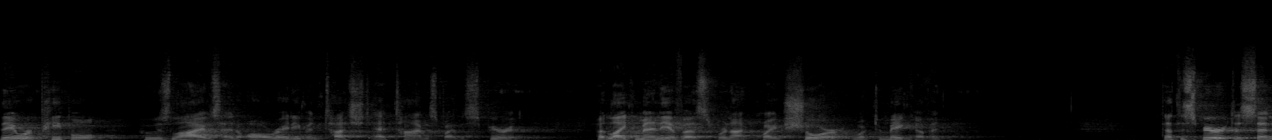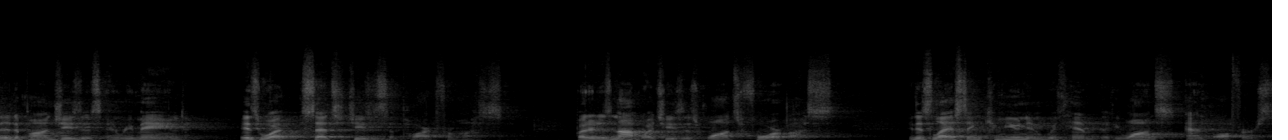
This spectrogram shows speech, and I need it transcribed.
They were people whose lives had already been touched at times by the Spirit, but like many of us, were not quite sure what to make of it. That the Spirit descended upon Jesus and remained is what sets Jesus apart from us. But it is not what Jesus wants for us. It is lasting communion with Him that He wants and offers.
